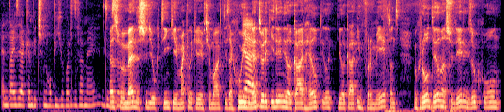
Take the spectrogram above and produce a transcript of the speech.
en dat is eigenlijk een beetje een hobby geworden van mij. Dus, Dat is eh, voor mij de studie ook tien keer makkelijker heeft gemaakt. Is dat goede Ja. netwerk, iedereen die elkaar helpt, die die elkaar informeert. Want een groot deel van studeren is ook gewoon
